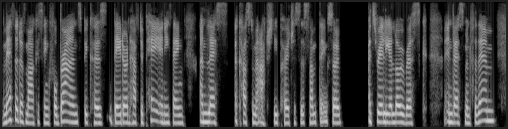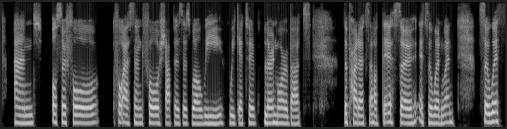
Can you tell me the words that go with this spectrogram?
method of marketing for brands because they don't have to pay anything unless a customer actually purchases something. So it's really a low risk investment for them and also for for us and for shoppers as well. We we get to learn more about the products out there. So it's a win-win. So with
